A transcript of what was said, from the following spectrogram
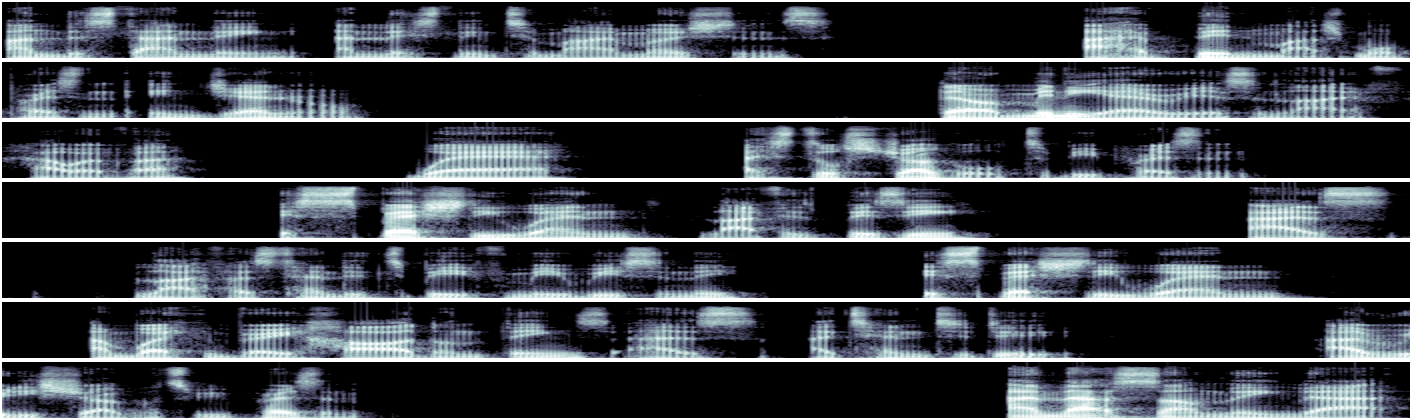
understanding and listening to my emotions, I have been much more present in general. There are many areas in life, however, where I still struggle to be present, especially when life is busy, as life has tended to be for me recently, especially when I'm working very hard on things, as I tend to do. I really struggle to be present. And that's something that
